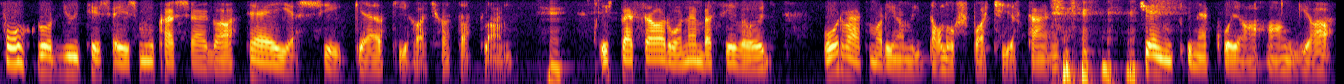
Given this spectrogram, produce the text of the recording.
folklór gyűjtése és munkássága teljességgel kihagyhatatlan. Hm. És persze arról nem beszélve, hogy Horváth Maria, mi dalos pacsirtány. Senkinek olyan hangja,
